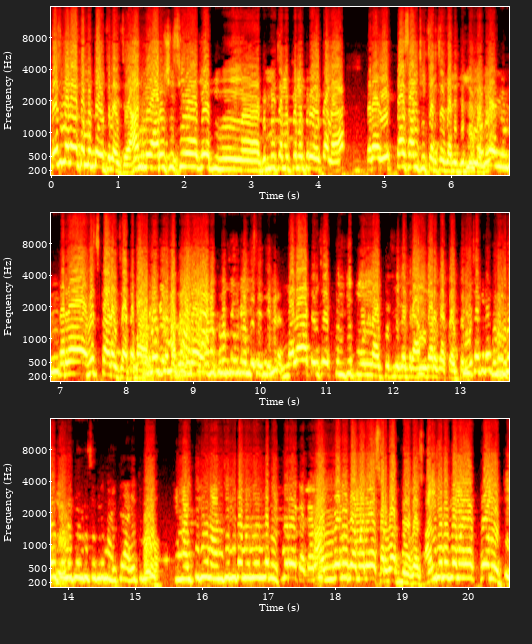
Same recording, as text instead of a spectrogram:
तेच मला आता मुद्दा उचलायचा. आज मी आरुषी सिंह जे दिल्लीचा मुख्यमंत्री होता ना तर एक तास आमची चर्चा झाली दिल्लीमध्ये. तर हेच काढायचं आता बाहेर. मला त्यांचे कुलदीप म्हणून आहेत तिथले काहीतरी आमदार का काहीतरी. माहिती आहे तुम्ही हो. माहिती घेऊन अंजली दमानी यांना भेटणार आहे का? कारण अंजली दमाने सर्वात बोगस. अंजली दमाने कोण होती?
